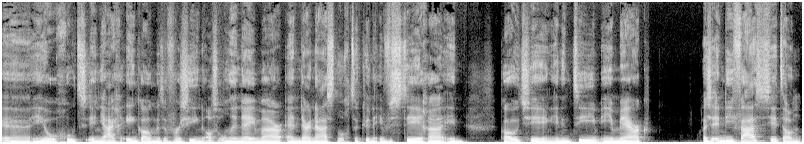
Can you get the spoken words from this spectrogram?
uh, heel goed in je eigen inkomen te voorzien als ondernemer. En daarnaast nog te kunnen investeren in coaching, in een team, in je merk. Als je in die fase zit, dan,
